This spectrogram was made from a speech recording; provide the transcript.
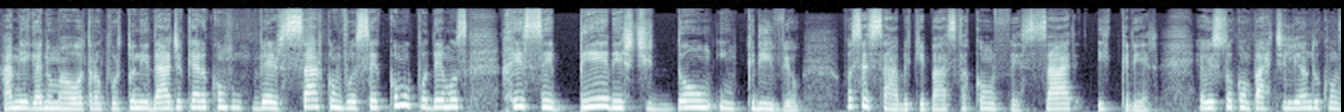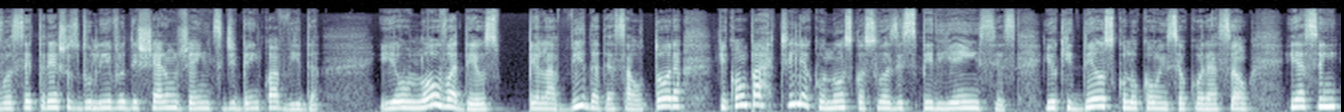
Amiga, numa outra oportunidade, eu quero conversar com você como podemos receber este dom incrível. Você sabe que basta confessar e crer. Eu estou compartilhando com você trechos do livro de Sharon Gentes, De Bem com a Vida. E eu louvo a Deus pela vida dessa autora que compartilha conosco as suas experiências e o que Deus colocou em seu coração e assim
